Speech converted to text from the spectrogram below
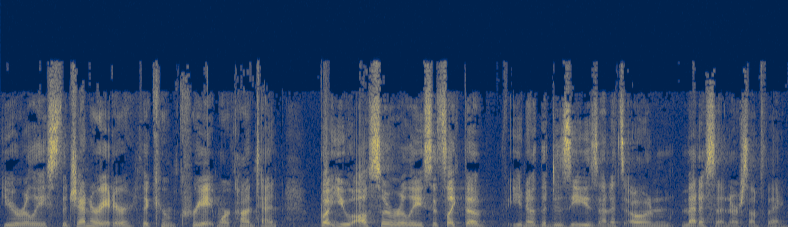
you release the generator that can create more content, but you also release it's like the you know the disease and its own medicine or something.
